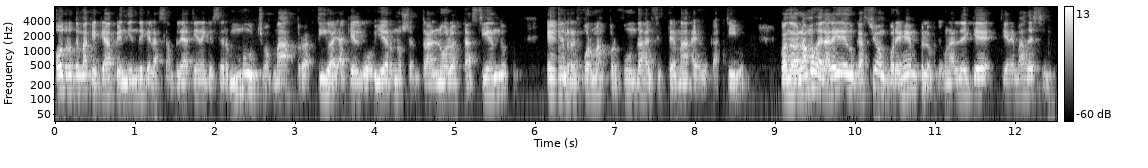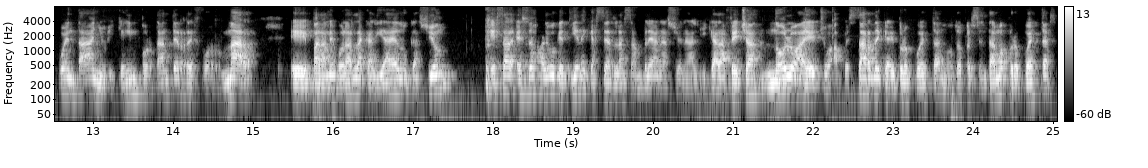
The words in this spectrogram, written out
otro tema que queda pendiente que la Asamblea tiene que ser mucho más proactiva, ya que el gobierno central no lo está haciendo, en reformas profundas al sistema educativo. Cuando hablamos de la ley de educación, por ejemplo, que es una ley que tiene más de 50 años y que es importante reformar eh, para mejorar la calidad de educación, esa, eso es algo que tiene que hacer la Asamblea Nacional y que a la fecha no lo ha hecho, a pesar de que hay propuestas, nosotros presentamos propuestas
